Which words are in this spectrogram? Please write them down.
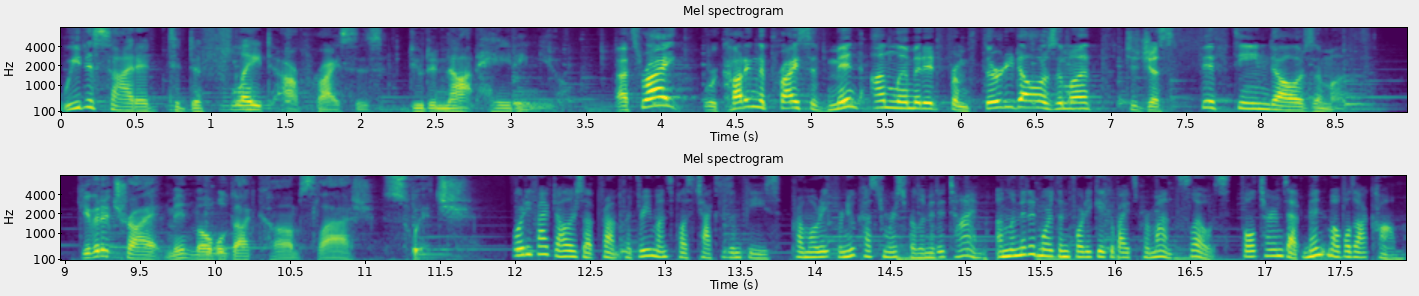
we decided to deflate our prices due to not hating you. That's right. We're cutting the price of Mint Unlimited from $30 a month to just $15 a month. Give it a try at mintmobile.com slash switch. $45 upfront for three months plus taxes and fees. Promo rate for new customers for limited time. Unlimited more than 40 gigabytes per month. Slows. Full terms at mintmobile.com.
